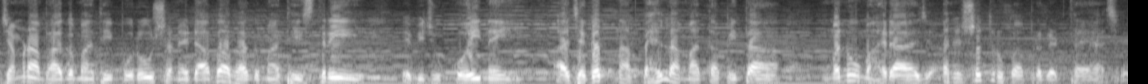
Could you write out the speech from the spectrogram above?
જમણા ભાગમાંથી પુરુષ અને ડાબા ભાગમાંથી સ્ત્રી, એ બીજું કોઈ નહીં. આ જગતના પહેલા માતા પિતા મનુ મહારાજ અને શત્રુપા પ્રગટ થયા છે.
